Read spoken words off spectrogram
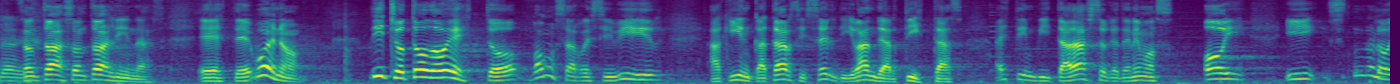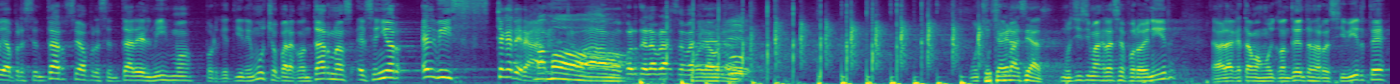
No era. Son todas, son todas lindas. Este, bueno, dicho todo esto, vamos a recibir aquí en Catarsis el diván de artistas a este invitadazo que tenemos hoy. Y no lo voy a presentar, se va a presentar él mismo porque tiene mucho para contarnos. El señor Elvis Chacarera. Vamos. Vamos, fuerte el abrazo para Hola, él. hola. Muchísimas- Muchas gracias. Muchísimas gracias por venir. La verdad que estamos muy contentos de recibirte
